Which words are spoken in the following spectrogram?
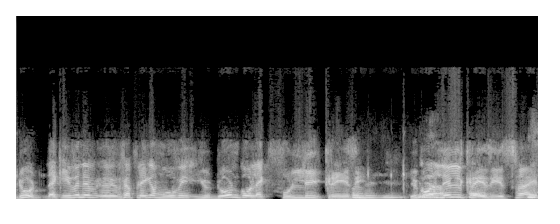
dude, like even if, if you're playing a movie, you don't go like fully crazy. You go a little crazy. It's fine.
